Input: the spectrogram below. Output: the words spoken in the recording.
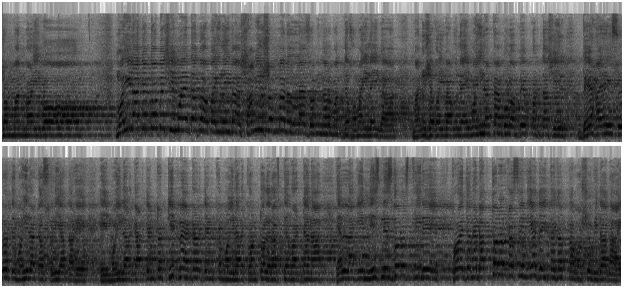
সম্মান বাড়িব। মহিলা বেশি ময়দান বাই রইবা। স্বামীর সম্মান আল্লাহ জমিনের মধ্যে কমাই লইবা। মানুষে কইবা বলে, এই মহিলাটা বড় বেপর্দাশীল। বেহায় সুরতে মহিলাটা চলিয়া থাকে। এই মহিলার গার্জেনটা ঠিক না গার্জেনটা মহিলার কন্ট্রোলে রাখতে পারডা না। এর লাগি নিজ নিজ গরস্ত্রীরে প্রয়োজনে ডাক্তারের কাছে নিয়ে যাইতা যাত্রা অসুবিধা নাই।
